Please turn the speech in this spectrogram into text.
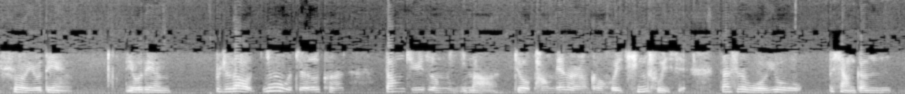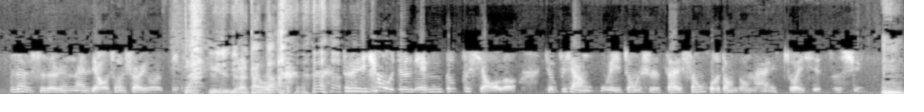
说有点，有点不知道，因为我觉得可能当局者迷嘛，就旁边的人可能会清楚一些，但是我又不想跟认识的人来聊这种事儿，因为毕竟有有点尴尬。对，因为我觉得年龄都不小了，就不想为这种事在生活当中来做一些咨询。嗯，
